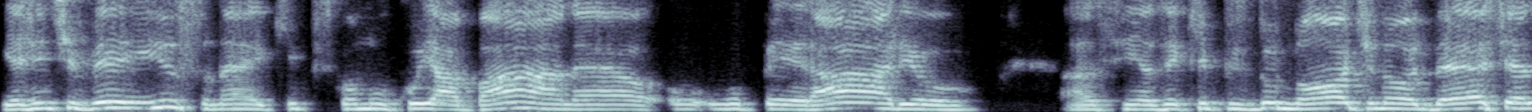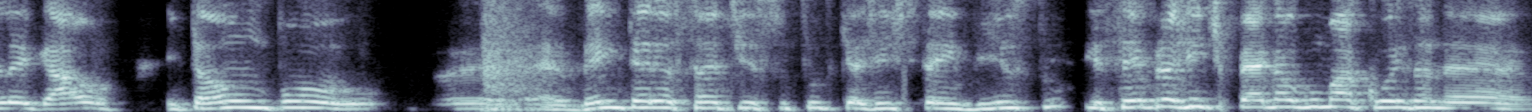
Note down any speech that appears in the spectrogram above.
E a gente vê isso, né? Equipes como o Cuiabá, né? O, o Operário, assim, as equipes do Norte, Nordeste, é legal. Então, pô, é, é bem interessante isso tudo que a gente tem visto. E sempre a gente pega alguma coisa, né?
